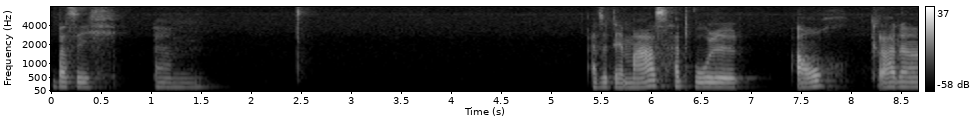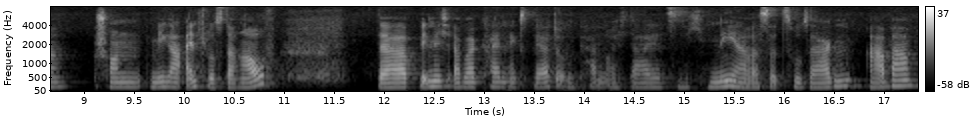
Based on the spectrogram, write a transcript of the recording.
was ich, ähm, also der Mars hat wohl auch gerade schon mega Einfluss darauf. Da bin ich aber kein Experte und kann euch da jetzt nicht näher was dazu sagen. Aber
